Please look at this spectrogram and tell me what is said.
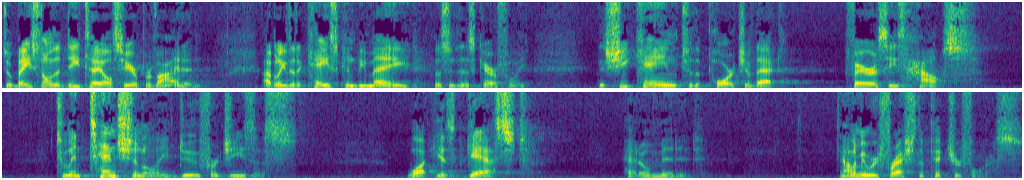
So, based on the details here provided, I believe that a case can be made. Listen to this carefully that she came to the porch of that Pharisee's house to intentionally do for Jesus what his guest had omitted. Now, let me refresh the picture for us.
